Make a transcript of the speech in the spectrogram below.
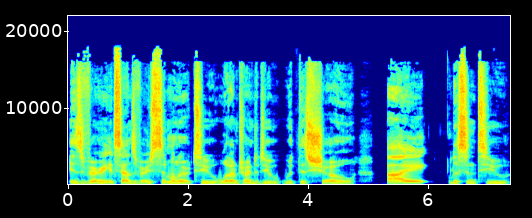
is very. It sounds very similar to what I'm trying to do with this show. I listen to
